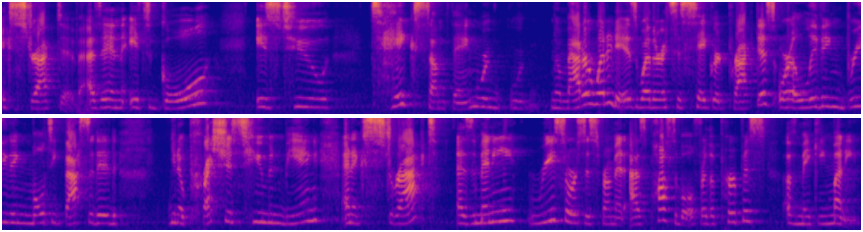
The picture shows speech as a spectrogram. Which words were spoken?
extractive, as in its goal is to take something, we're, we're, no matter what it is, whether it's a sacred practice or a living, breathing, multifaceted, you know, precious human being, and extract as many resources from it as possible for the purpose of making money.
